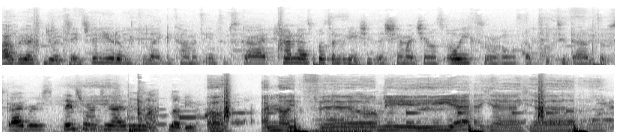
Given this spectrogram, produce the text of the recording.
I hope you guys enjoyed today's video. Don't forget to like, comment, and subscribe. Turn on those post notifications and share my channels all week so we're almost up to 2,000 subscribers. Thanks for watching, guys. Mwah. Love you. Oh, I know you feel me. Yeah, yeah, yeah. Well,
